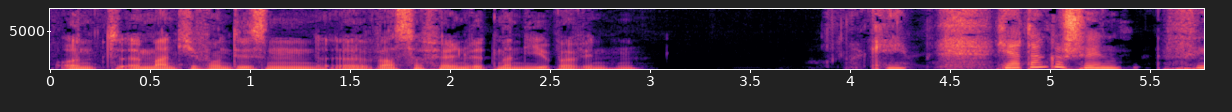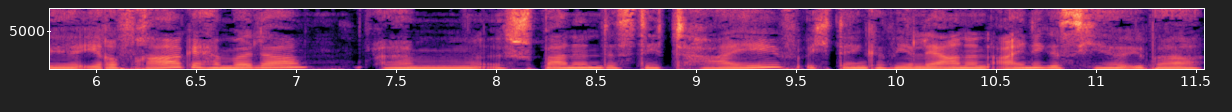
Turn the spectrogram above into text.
Und äh, manche von diesen äh, Wasserfällen wird man nie überwinden. Okay. Ja, danke schön für Ihre Frage, Herr Möller. Ähm, spannendes Detail. Ich denke, wir lernen einiges hier über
